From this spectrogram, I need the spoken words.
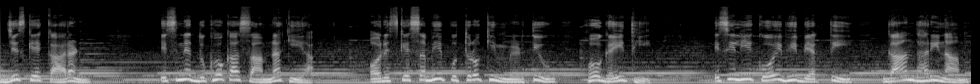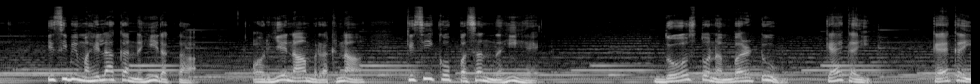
जिसके कारण इसने दुखों का सामना किया और इसके सभी पुत्रों की मृत्यु हो गई थी। इसीलिए कोई भी व्यक्ति गांधारी नाम किसी भी महिला का नहीं रखता और ये नाम रखना किसी को पसंद नहीं है। दोस्तों नंबर टू, कैकई। कैकई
